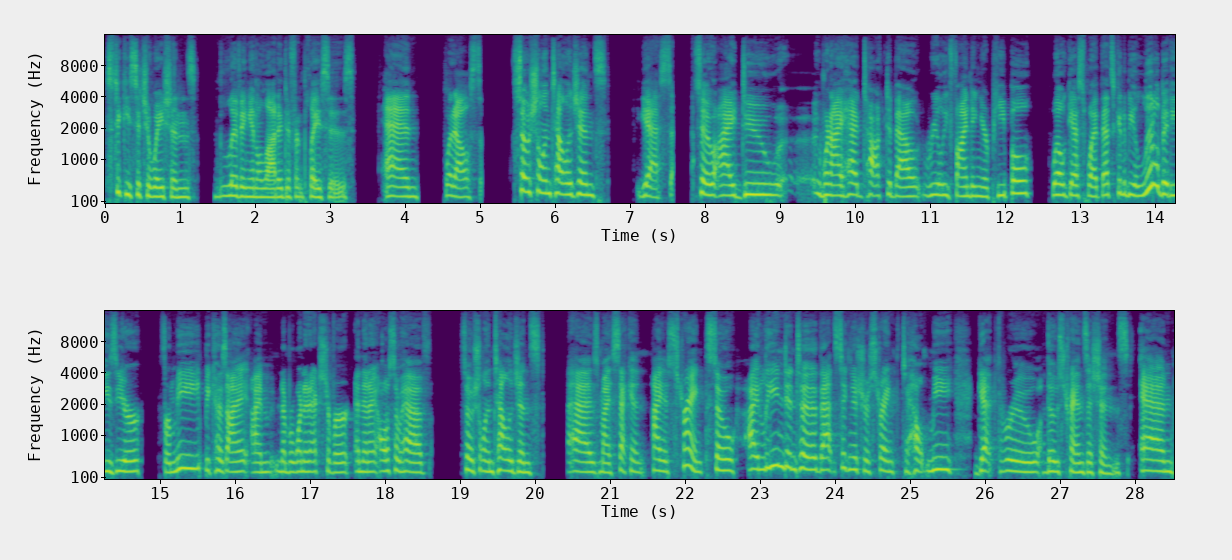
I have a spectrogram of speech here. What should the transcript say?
sticky situations, living in a lot of different places. And what else? Social intelligence. Yes. So I do when I had talked about really finding your people, well, guess what? That's going to be a little bit easier for me because I, I'm number one, an extrovert. And then I also have social intelligence as my second highest strength. So I leaned into that signature strength to help me get through those transitions. And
